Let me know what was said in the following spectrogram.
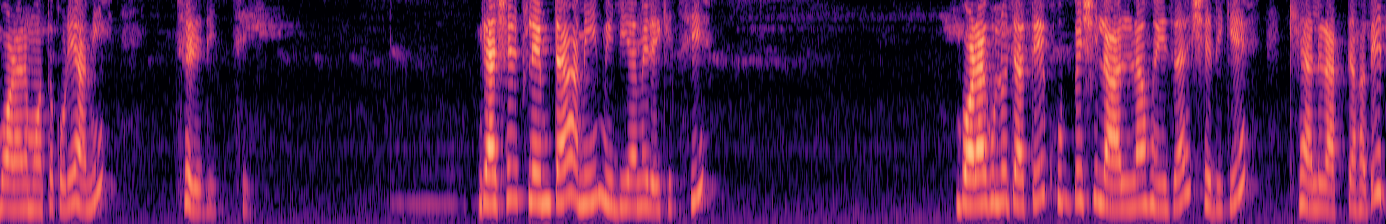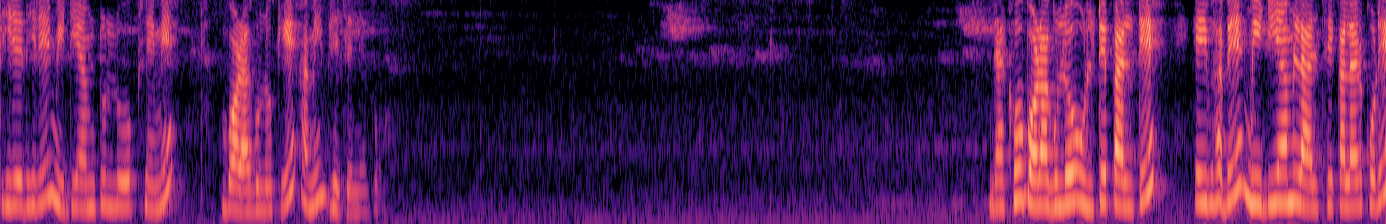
বড়ার মতো করে আমি ছেড়ে দিচ্ছি। গ্যাসের ফ্লেমটা আমি মিডিয়ামে রেখেছি। বড়াগুলো যাতে খুব বেশি লাল না হয়ে যায় সেদিকে খেয়াল রাখতে হবে। ধীরে ধীরে মিডিয়াম টু লো ফ্লেমে বড়াগুলোকে আমি ভেজে নেব। দেখো বড়াগুলো উল্টে পাল্টে এইভাবে মিডিয়াম লালচে কালার করে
